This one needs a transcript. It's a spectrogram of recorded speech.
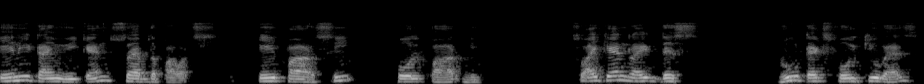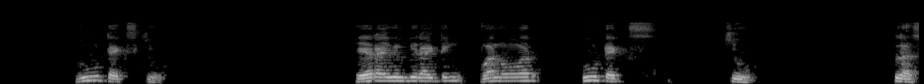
Anytime we can swap the powers. a power c whole power b. So I can write this root x whole cube as root x cube. Here I will be writing 1 over root x cube plus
